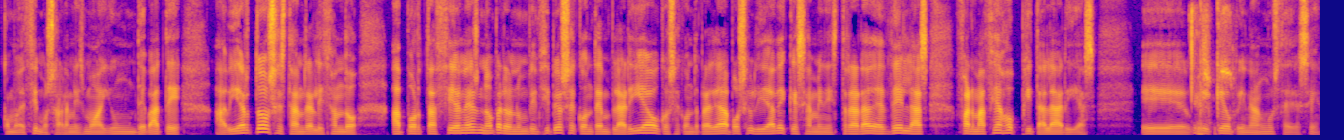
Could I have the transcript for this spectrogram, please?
como decimos, ahora mismo hay un debate abierto, se están realizando aportaciones, ¿no? pero en un principio se contemplaría o que se contemplaría la posibilidad de que se administrara desde las farmacias hospitalarias. Eh, ¿qué, opinan ustedes? Sí.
